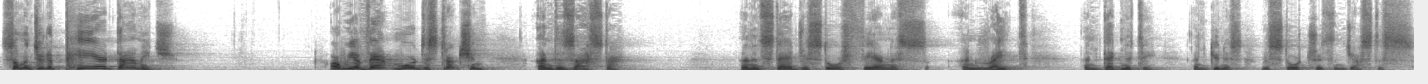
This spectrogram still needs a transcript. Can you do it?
someone to repair damage. Or we avert more destruction and disaster and instead restore fairness and right and dignity and goodness, restore truth and justice.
